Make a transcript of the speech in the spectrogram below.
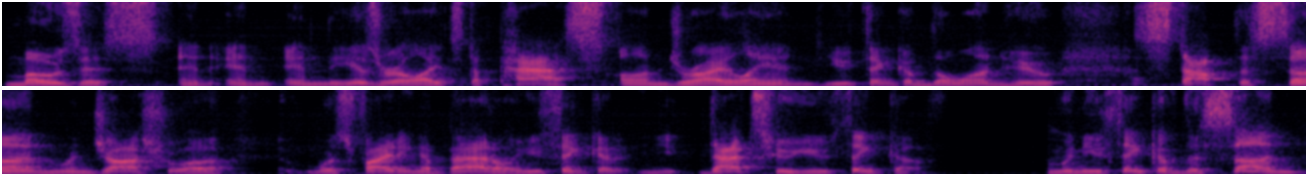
Moses and, and, and the Israelites to pass on dry land. You think of the one who stopped the sun when Joshua was fighting a battle. You think of that's who you think of. When you think of the Son,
